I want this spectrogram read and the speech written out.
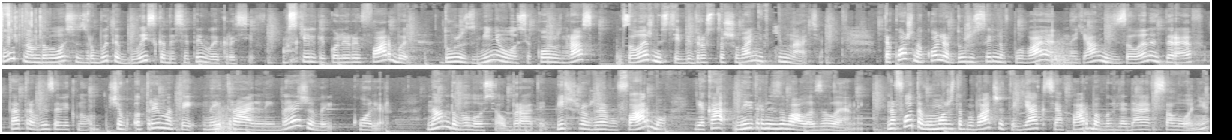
Тут нам довелося зробити близько 10 викрасів, оскільки кольори фарби дуже змінювалися кожен раз в залежності від розташування в кімнаті. Також на колір дуже сильно впливає наявність зелених дерев та трави за вікном. Щоб отримати нейтральний бежевий колір, нам довелося обрати більш рожеву фарбу, яка нейтралізувала зелений. На фото ви можете побачити, як ця фарба виглядає в салоні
